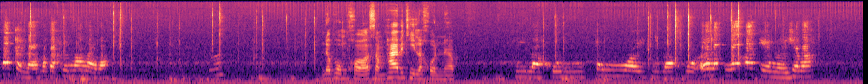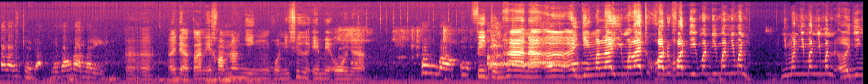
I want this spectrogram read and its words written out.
ถ้าเสร็จแล้วมันจะขึ้นว่าไงวะเดี๋ยวผมขอสัมภาษณ์ไปทีละคนนะครับ ทีละคุณด้วยทีละคุณเอ้ยแล้วกูว่าเข้าเกมเลยใช่ปะถ้ามันเสร็จอะไม่ต้องทำอะไรอีกอ่าอ่าเอ้ยเดี๋ยวตอนนี้เขากำลังยิงคนที่ชื่อ m อ o เนี่ยมึงบอกกู 4.5 นะ เออไอ้ยยิงมันเลยยิงมันเลยทุกคนทุกคนยิงมันยิงมันยิงมัน ยิงมันยิงมันยิงมันเออยิง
